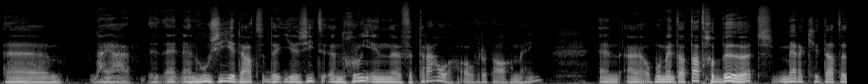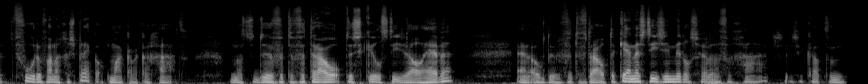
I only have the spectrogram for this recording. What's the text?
Ehm, nou ja, en, en hoe zie je dat? De- je ziet een groei in eh, vertrouwen over het algemeen. En op het moment dat dat gebeurt, merk je dat het voeren van een gesprek ook makkelijker gaat. Omdat ze durven te vertrouwen op de skills die ze al hebben. En ook durven te vertrouwen op de kennis die ze inmiddels hebben vergaard. Dus ik had een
